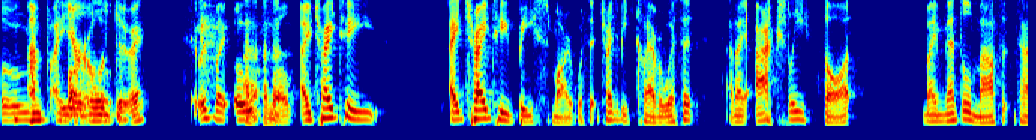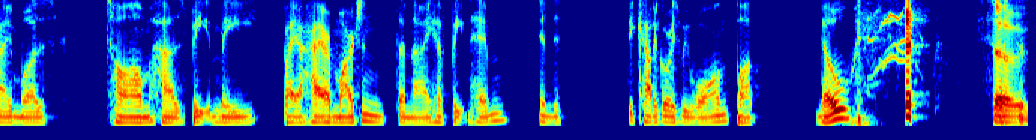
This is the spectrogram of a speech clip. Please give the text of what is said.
own I'm by your own fault. doing. It was my own and I- fault. I tried to, I tried to be smart with it, tried to be clever with it, and I actually thought my mental math at the time was Tom has beaten me by a higher margin than I have beaten him in the the categories we won, but no. so just a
